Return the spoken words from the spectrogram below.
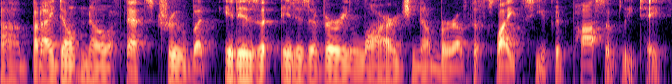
Um, but I don't know if that's true. But it is a, it is a very large number of the flights you could possibly take.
